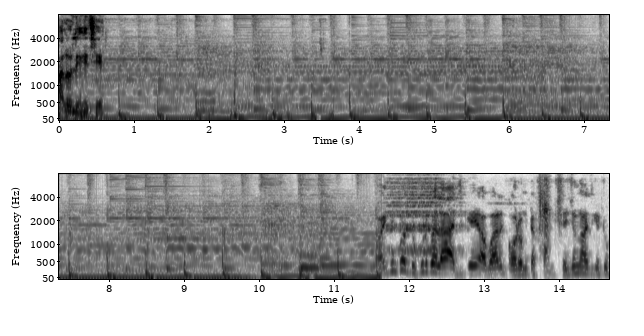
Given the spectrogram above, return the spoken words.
ভালো লেগেছে। অনেকদিন পর দুপুরবেলা আজকে আবার গরমটা কম সেই জন্য আজকে একটু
